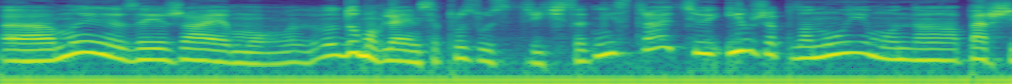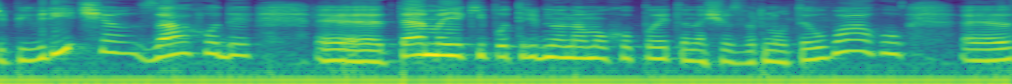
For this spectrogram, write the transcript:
е, Ми заїжджаємо, домовляємося про зустріч з адміністрацією і вже плануємо на перше півріччя заходи, теми, які потрібно нам охопити, на що звернути увагу. Е,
